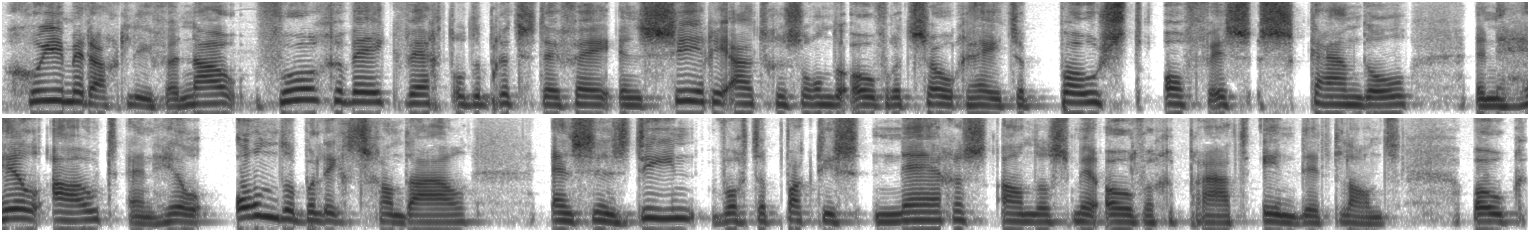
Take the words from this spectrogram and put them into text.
Goedemiddag, lieve. Nou, vorige week werd op de Britse tv een serie uitgezonden over het zogeheten Post Office Scandal. Een heel oud en heel onderbelicht schandaal. En sindsdien wordt er praktisch nergens anders meer over gepraat in dit land. Ook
